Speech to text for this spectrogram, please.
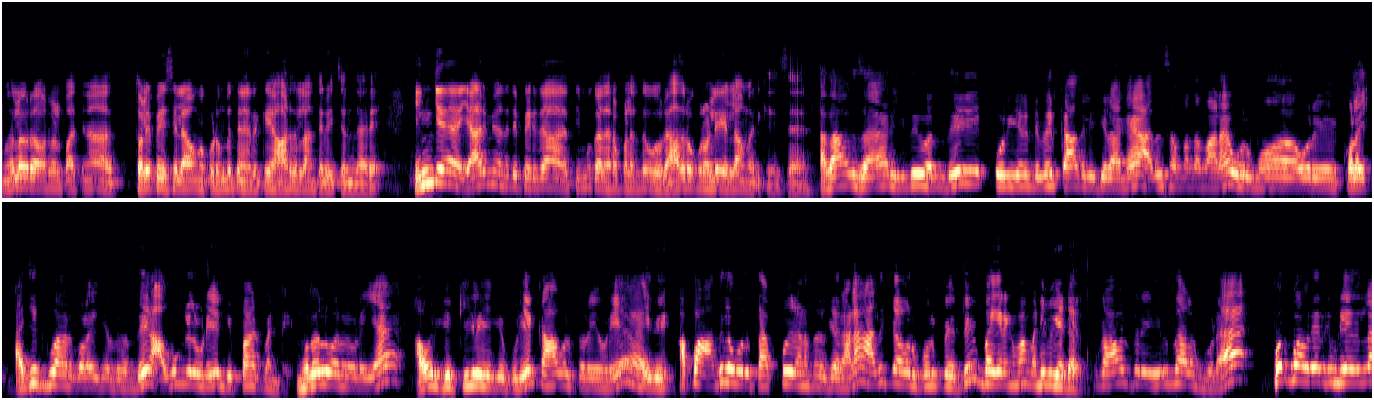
முதல்வர் அவர்கள் பார்த்தீங்கன்னா தொலைபேசியில் அவங்க குடும்பத்தினருக்கு ஆறுதலாம் தெரிவிச்சிருந்தாரு. இங்கே யாருமே வந்துட்டு பெரிதா திமுக தரப்புல இருந்து ஒரு ஆதரவு குரலே இல்லாமல் இருக்குது சார். அதாவது சார் இது வந்து ஒரு இரண்டு பேர் காதலிக்கிறாங்க. அது சம்பந்தமான ஒரு மோ ஒரு கொலை. அஜித்குமார் கொலைங்கிறது வந்து அவங்களுடைய டிபார்ட்மெண்ட் முதல்வருடைய அவருக்கு கீழே இருக்கக்கூடிய காவல்துறையுடைய இது. அப்போ அதில் ஒரு தப்பு நடந்திருக்கிறதுனால அதுக்கு அவர் பொறுப்பேற்று பகிரங்கமாக மன்னிப்பு கேட்டார். காவல்துறை இருந்தாலும் கூட பொறுப்பு அவர் ஏற்க முடியாதுல்ல.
